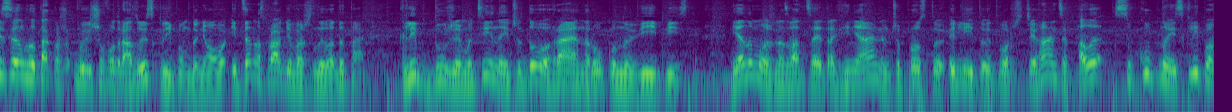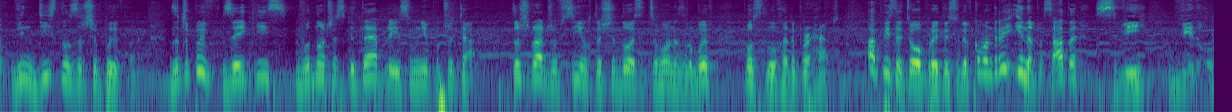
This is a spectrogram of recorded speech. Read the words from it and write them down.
Новий сингл також вийшов одразу із кліпом до нього, і це насправді важлива деталь. Кліп дуже емоційний і чудово грає на руку новій пісні. Я не можу назвати цей трек геніальним чи просто елітою творчості ганців, але сукупно із кліпом він дійсно зачепив мене. Зачепив за якісь водночас і теплі, і сумні почуття. Тож раджу всім, хто ще досі цього не зробив, послухати Perhaps. А після цього прийти сюди в коментарі і написати свій відгук.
